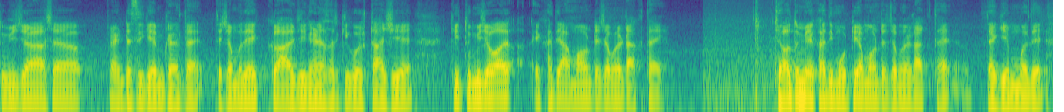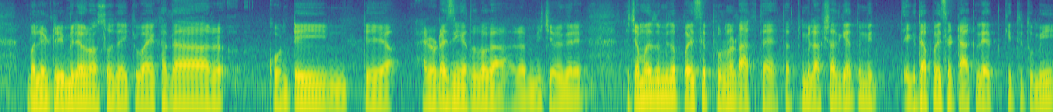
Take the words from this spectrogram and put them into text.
तुम्ही ज्या अशा फॅन्टसी गेम खेळताय त्याच्यामध्ये एक काळजी घेण्यासारखी गोष्ट अशी आहे की तुम्ही जेव्हा एखादी अमाऊंट त्याच्यामध्ये टाकताय जेव्हा तुम्ही एखादी मोठी अमाऊंट त्याच्यामध्ये टाकताय त्या गेममध्ये भले ड्रीम इलेवन असू दे किंवा एखादा र कोणतेही ते ॲडव्हर्टायझिंग येतात बघा रम्मीचे वगैरे त्याच्यामध्ये तुम्ही जर पैसे पूर्ण टाकताय तर तुम्ही लक्षात घ्या तुम्ही एकदा पैसे टाकलेत की ते तुम्ही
